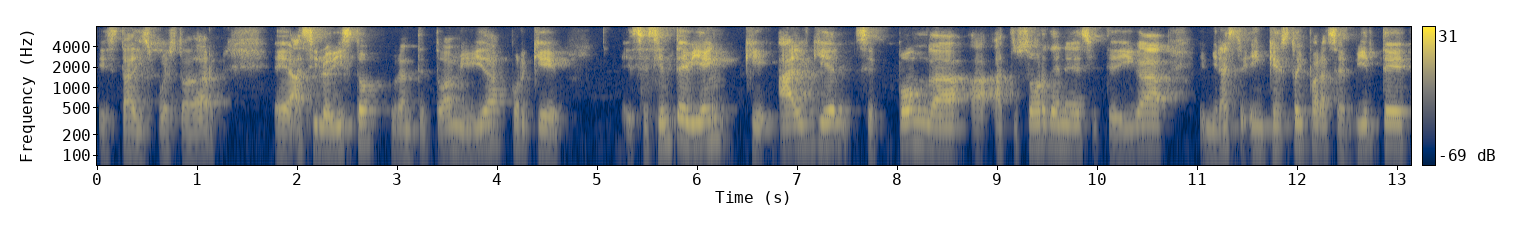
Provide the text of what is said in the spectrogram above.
está dispuesto a dar. Eh, así lo he visto durante toda mi vida porque se siente bien que alguien se ponga a, tus órdenes y te diga, eh, mira, en qué estoy para servirte,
